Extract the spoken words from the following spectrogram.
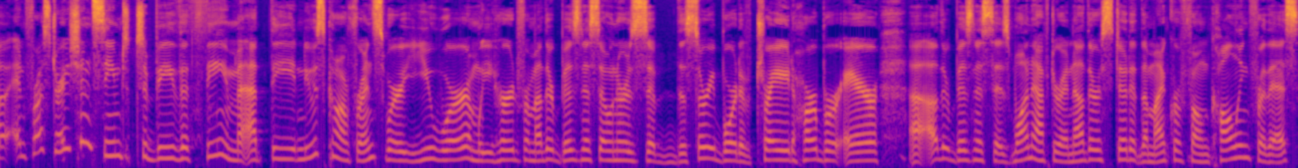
Uh, and frustration seemed to be the theme at the news conference where you were, and we heard from other business owners, uh, the Surrey Board of Trade, Harbour Air, uh, other businesses, one after another, stood at the microphone calling for this.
